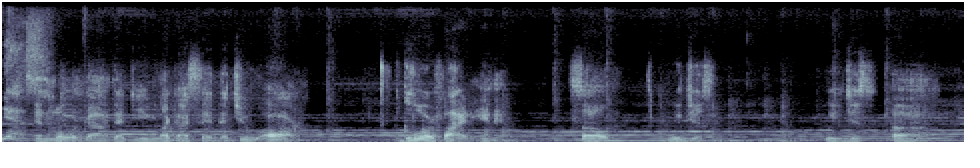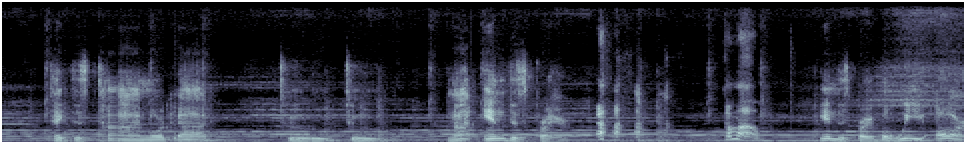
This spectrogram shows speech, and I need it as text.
Yes. and lord god that you like i said that you are glorified in it so we just we just uh take this time lord god to to not end this prayer Come on. in this prayer, but we are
